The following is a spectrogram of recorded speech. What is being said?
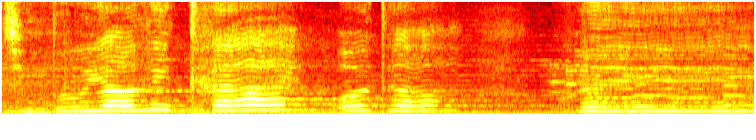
请不要离开我的回忆。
